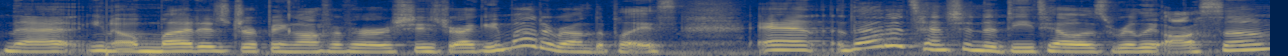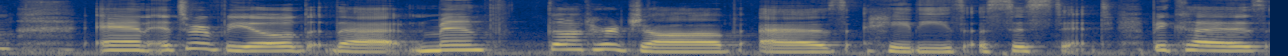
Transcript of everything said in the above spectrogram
that you know mud is dripping off of her she's dragging mud around the place and that attention to detail is really awesome and it's revealed that Menthe got her job as Hades' assistant because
